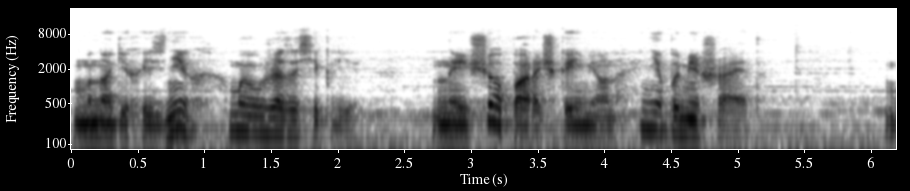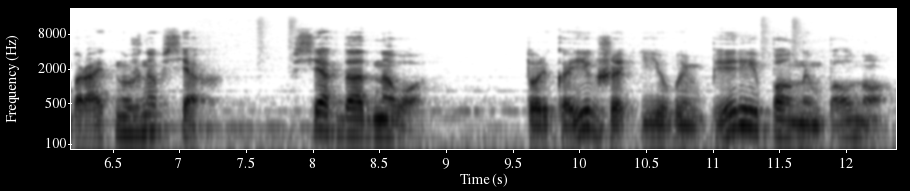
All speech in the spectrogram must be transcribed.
Многих из них мы уже засекли, но еще парочка имен не помешает. Брать нужно всех, всех до одного. Только их же и в Империи полным-полно.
